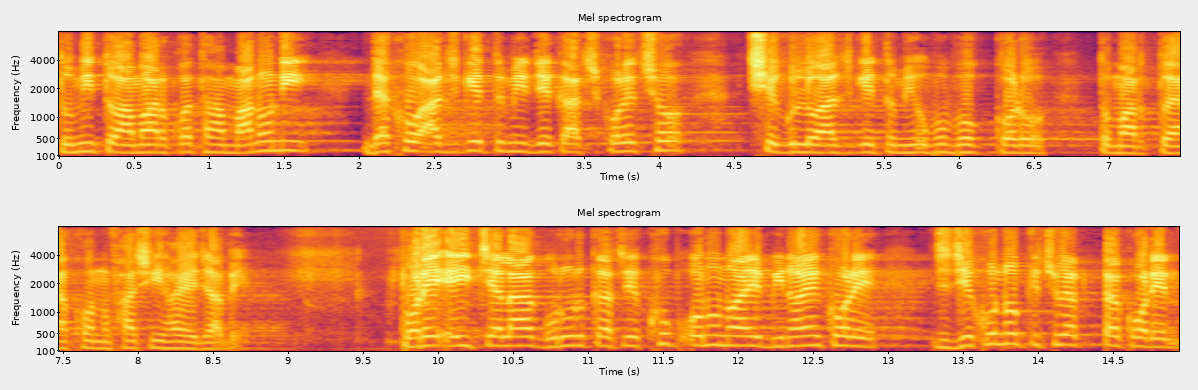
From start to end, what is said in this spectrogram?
তুমি তো আমার কথা মাননি। দেখো, আজকে তুমি যে কাজ করেছ, সেগুলো আজকে তুমি উপভোগ করো। তোমার তো এখন ফাঁসি হয়ে যাবে। পরে এই চেলা গুরুর কাছে খুব অনুনয় বিনয় করে যে কোনো কিছু একটা করেন।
